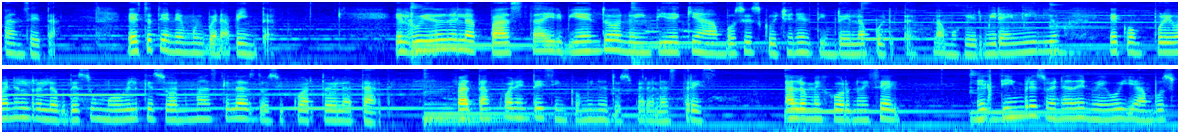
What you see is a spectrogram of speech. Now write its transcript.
panceta. Esto tiene muy buena pinta. El ruido de la pasta hirviendo no impide que ambos escuchen el timbre de la puerta. La mujer mira a Emilio que comprueba en el reloj de su móvil que son más que las dos y cuarto de la tarde. Faltan 45 minutos para las 3. A lo mejor no es él. El timbre suena de nuevo y ambos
